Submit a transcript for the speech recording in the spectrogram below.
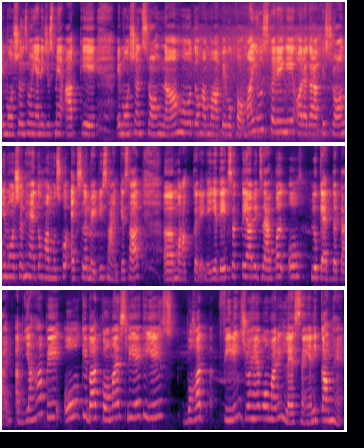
इमोशंस हों, यानी जिसमें आपके इमोशन स्ट्रॉन्ग ना हो तो हम वहाँ पे वो कॉमा यूज़ करेंगे और अगर आपके स्ट्रॉन्ग इमोशन हैं तो हम उसको एक्सलमेटरी साइन के साथ मार्क करेंगे। ये देख सकते हैं आप example oh look at the time अब यहाँ पे ओ के बाद कॉमा इसलिए है कि ये बहुत फीलिंग्स जो हैं, वो हमारी लेस हैं, यानी कम हैं।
